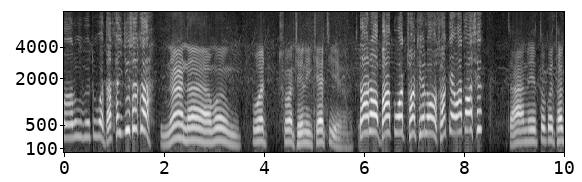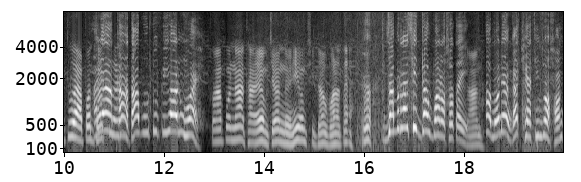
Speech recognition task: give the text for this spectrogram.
મારું બેટું વધારે થઈ ગયું છે કા? ના ના અમે પોચ છ ઠેલી ખેંચી તારો બાપ પોચ છ ઠેલો છો કેવાતો ને એ તો કોઈ થતું આપણ થતું. ખાધા પૂરતું પીવાનું હોય. તો આપણ ના થાય એમ છે નહીં એમ સીધા ઊભા તે જબરા સીધા ઊભા છો તઈ. આ મને અંગાત ખેંચીને જો છો ને.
